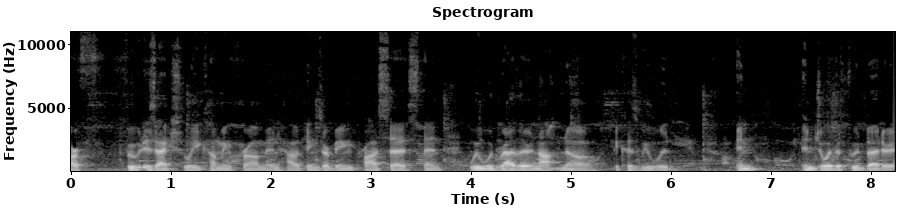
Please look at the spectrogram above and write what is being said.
our food is actually coming from and how things are being processed and we would rather not know because we would enjoy the food better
